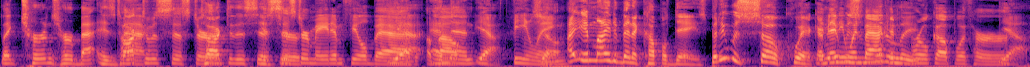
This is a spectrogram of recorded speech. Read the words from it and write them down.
like turns her back his Talk back, to his sister. talk to his sister. His sister made him feel bad yeah, about and then yeah, feeling. So, I- it might have been a couple days, but it was so quick. I and mean, then he was went back and broke up with her. Yeah,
